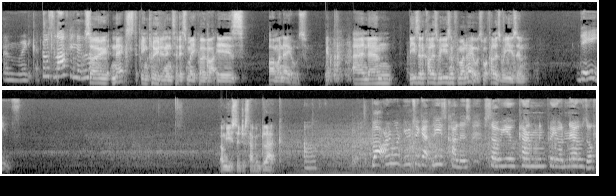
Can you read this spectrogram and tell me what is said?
I'm really good. I was laughing a lot. So next included into this makeover is are my nails. And um, these are the colours we're using for my nails. What colours we're using? These. I'm used to just having black. Oh. But I want you to get these colours so you can put your nails off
